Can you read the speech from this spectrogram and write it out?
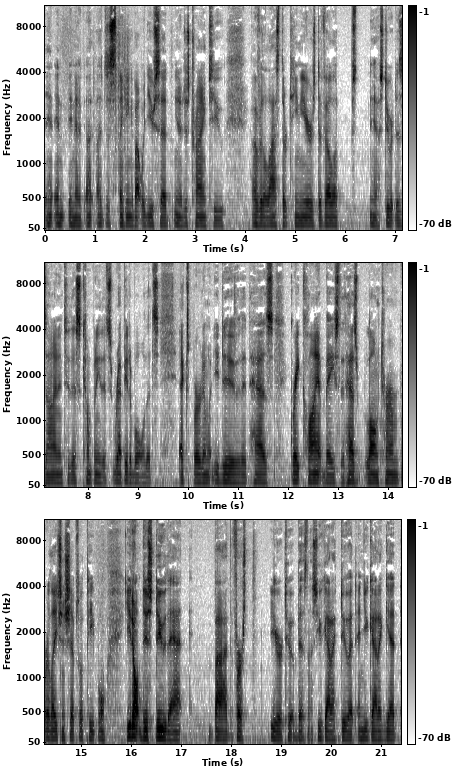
And, and you know, I, I just thinking about what you said, you know, just trying to over the last 13 years develop you know, Stewart Design into this company that's reputable, that's expert in what you do, that has great client base, that has long-term relationships with people. You don't just do that by the first year or two of business. You got to do it, and you got to get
